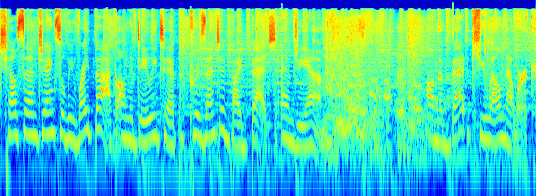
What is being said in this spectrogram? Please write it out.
Chelsa and Jenks will be right back on the Daily Tip, presented by Bet MGM on the BetQL network.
